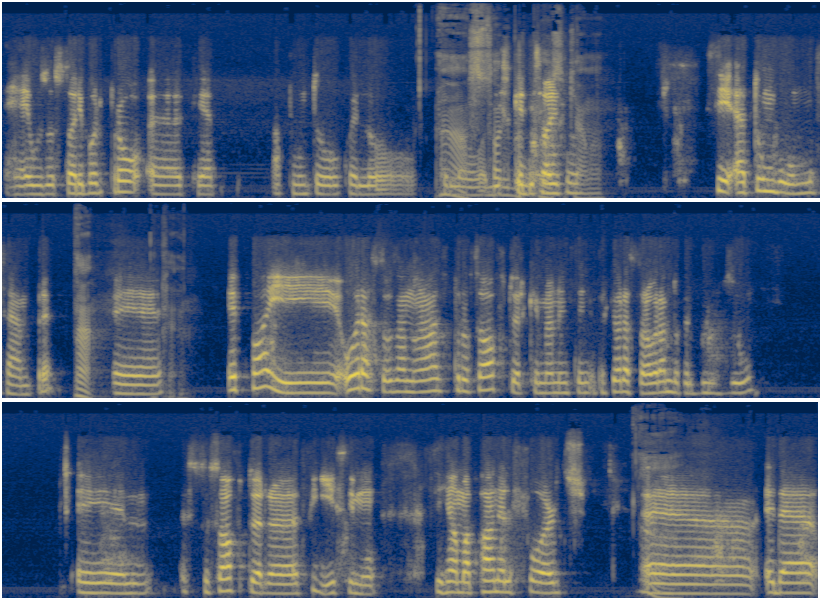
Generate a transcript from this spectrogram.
eh, uso Storyboard Pro, eh, che appunto quello, Ah, quello di- che di Pro si solito... chiama. Sì, è Toon Boom sempre. Ah, Eh, ok. E poi ora sto usando un altro software che mi hanno insegnato, perché ora sto lavorando per Blue Zoo. E questo software fighissimo si chiama Panel Forge. Ah, eh, ed è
